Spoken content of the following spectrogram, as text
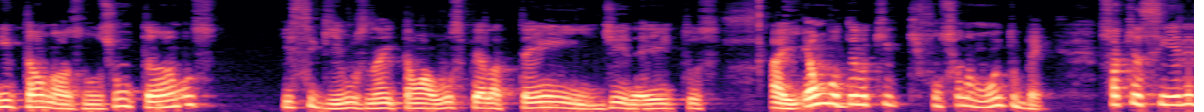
então nós nos juntamos e seguimos. Né? Então a USP ela tem direitos. Aí é um modelo que, que funciona muito bem. Só que assim, ele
